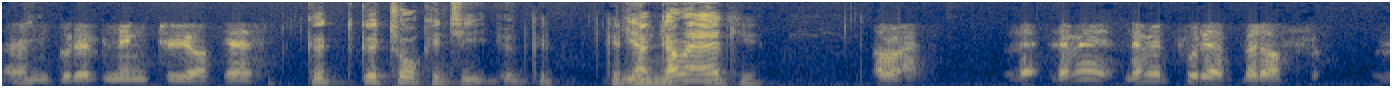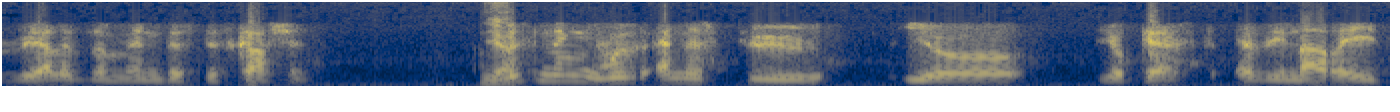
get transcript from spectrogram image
and good evening to your guest. Good, good talking to you. Good, good Yeah, evening. go ahead. Thank you. All right, let, let me let me put a bit of realism in this discussion. Yeah, Listening with earnest to your your guest as he narrates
